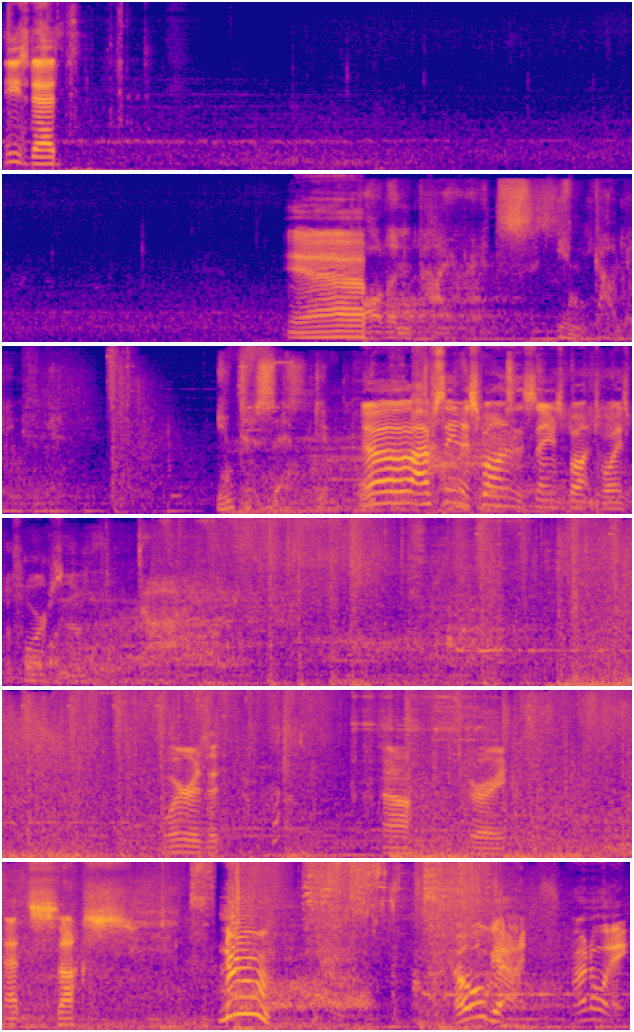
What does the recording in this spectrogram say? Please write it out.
He's dead. Yeah. Fallen pirates incoming. Intercept important No, I've seen it spawn in the same spot twice before, so. Where is it? Oh, great. That sucks. No! Oh god! Run away!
